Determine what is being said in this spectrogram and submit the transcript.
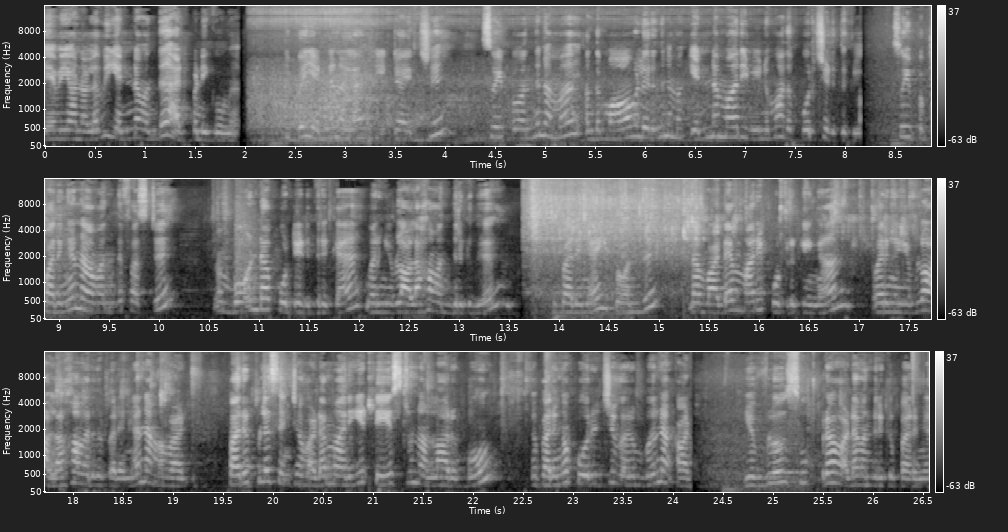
தேவையான அளவு எண்ணெய் வந்து ஆட் பண்ணிக்கோங்க. இப்போ எண்ணெய் நல்லா ஹீட் ஆயிடுச்சு. ஸோ இப்போ வந்து நம்ம அந்த மாவுலேருந்து நமக்கு என்ன மாதிரி வேணுமோ அதை பொரிச்சு எடுத்துக்கலாம். ஸோ இப்போ பாருங்கள் நான் வந்து ஃபஸ்ட்டு போண்டா போட்டு எடுத்திருக்கேன். பாருங்க எவ்வளோ அழகாக வந்திருக்குது. பாருங்க இப்போ வந்து நான் வடை மாதிரி போட்டிருக்கேங்க. பாருங்க எவ்வளோ அழகாக வருது பாருங்க. நம்ம வ பருப்பில் செஞ்ச வடை மாதிரியே டேஸ்ட்டும் நல்லாயிருக்கும் இப்போ பாருங்கள் பொரிச்சு வரும்போது நான் காட்டு எவ்வளோ சூப்பராக வடை வந்திருக்கு பாருங்க.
